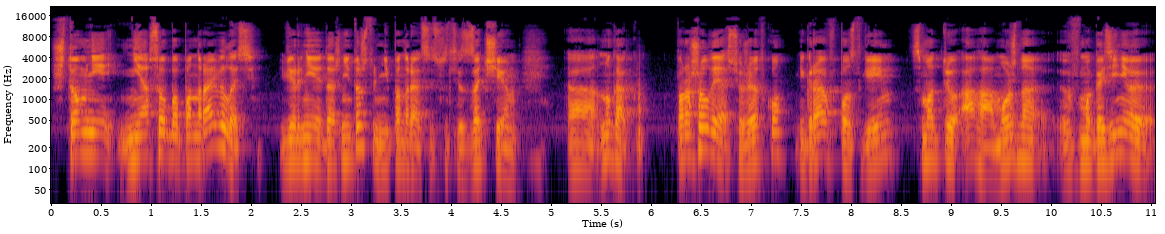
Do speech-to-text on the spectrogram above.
что мне не особо понравилось, вернее, даже не то, что не понравилось, в смысле, зачем. Э, ну как, Прошел я сюжетку, играю в постгейм, смотрю, ага, можно в магазине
